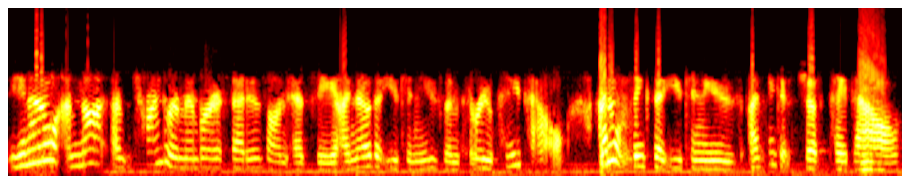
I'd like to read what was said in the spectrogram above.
You know, I'm not. I'm trying to remember if that is on Etsy. I know that you can use them through PayPal. I don't think that you can use. I think it's just PayPal,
